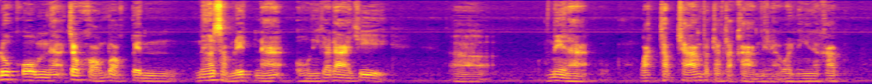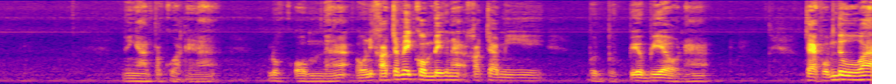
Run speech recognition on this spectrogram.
ลูกอมนะฮะเจ้าของบอกเป็นเนื้อสำริดนะฮะองค์นี้ก็ได้ที่นี่นะฮะวัดทับช้างประจันตคามนี่นะวันนี้นะครับ ในงานประกวดเนี่ยนะลูกอมนะฮะองค์นี้เขาจะไม่กลมดิกนะเขาจะมีบุดบุดๆเบี้ยวๆนะฮะแต่ผมดูว่า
